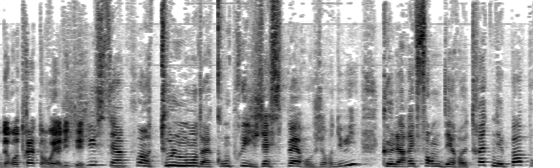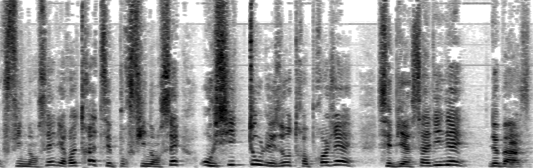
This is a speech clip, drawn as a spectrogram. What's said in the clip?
des retraites en réalité. Juste un point, tout le monde a compris, j'espère aujourd'hui, que la réforme des retraites n'est pas pour financer les retraites, c'est pour financer aussi tous les autres projets. C'est bien ça l'idée de base. Bah,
